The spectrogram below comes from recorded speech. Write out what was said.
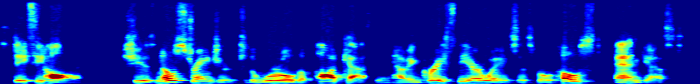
Stacey Hall. She is no stranger to the world of podcasting, having graced the airwaves as both host and guest.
